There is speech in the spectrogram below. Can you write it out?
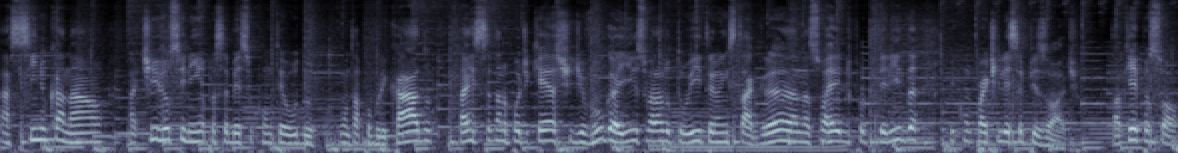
assine o canal, ative o sininho para saber se o conteúdo não está publicado. Tá? Se você está no podcast, divulga isso, vai lá no Twitter, no Instagram, na sua rede preferida e compartilha esse episódio. Tá ok, pessoal?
